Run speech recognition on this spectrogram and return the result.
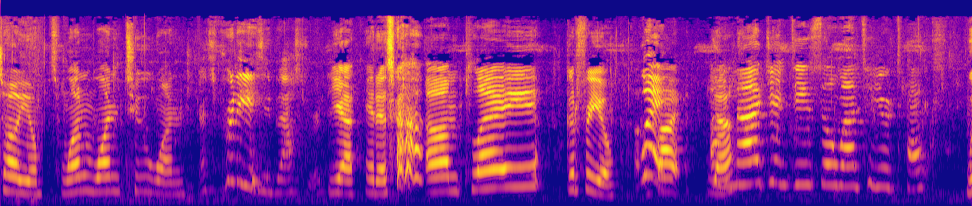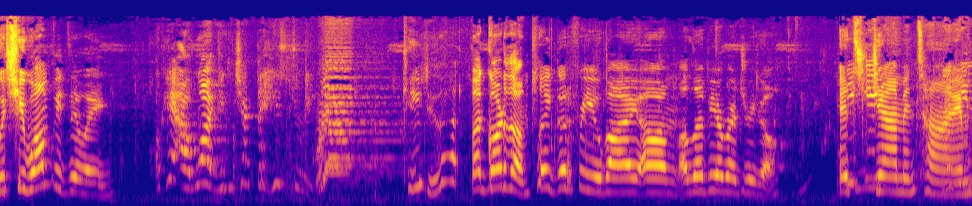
tell you. It's one one two one. That's pretty easy password. Yeah, it is. um, play. Good for you. Wait. Bye. Yeah. Imagine Diezel went to your text. Which he won't be doing. Okay, I won't. You can check the history. Can you do that? But go to them. Play Good For You by um, Olivia Rodrigo. It's jamming time.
